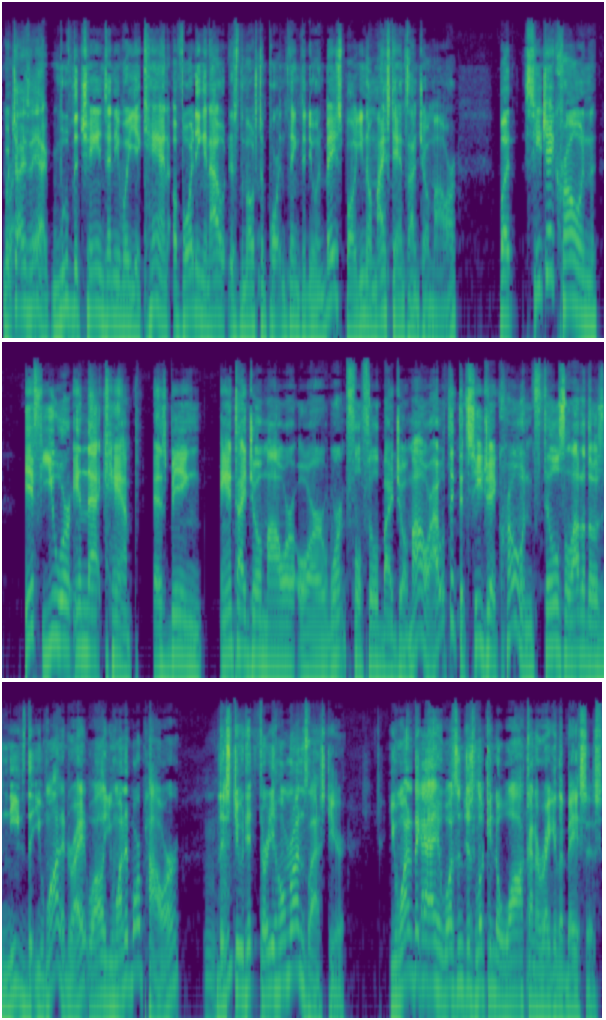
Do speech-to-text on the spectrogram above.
which I say, yeah, move the chains any way you can. Avoiding an out is the most important thing to do in baseball. You know my stance on Joe Mauer. But CJ Cron, if you were in that camp as being anti Joe Mauer or weren't fulfilled by Joe Mauer, I would think that CJ Cron fills a lot of those needs that you wanted, right? Well, you wanted more power. This dude hit 30 home runs last year. You wanted a guy who wasn't just looking to walk on a regular basis.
